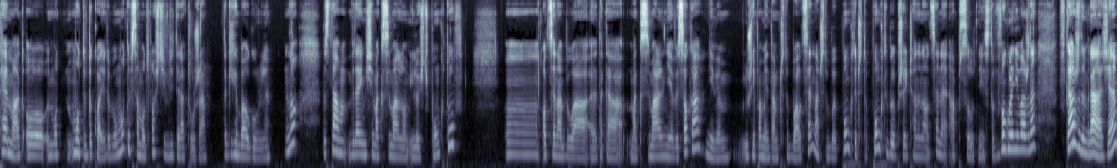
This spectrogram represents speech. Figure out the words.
temat, o motyw, dokładnie, to był motyw samotności w literaturze. Taki chyba ogólny. No, dostałam, wydaje mi się, maksymalną ilość punktów. Um, ocena była e, taka maksymalnie wysoka. Nie wiem, już nie pamiętam, czy to była ocena, czy to były punkty, czy to punkty były przeliczane na ocenę. Absolutnie jest to w ogóle nieważne. W każdym razie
